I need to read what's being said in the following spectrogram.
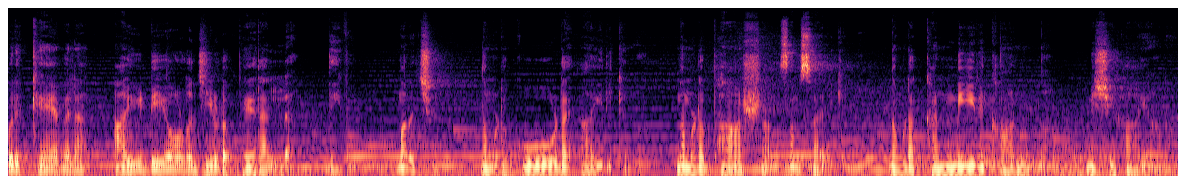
ഒരു കേവല ഐഡിയോളജിയുടെ പേരല്ല ദൈവം മറിച്ച് നമ്മുടെ കൂടെ ആയിരിക്കുന്ന നമ്മുടെ ഭാഷ സംസാരിക്കുന്ന നമ്മുടെ കണ്ണീര് കാണുന്ന മിശിഹായാണ്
